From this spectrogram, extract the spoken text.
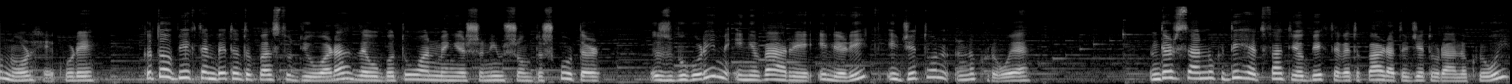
urorë hekuri. Këto objekte mbetën të pastudiuara dhe u botuan me një shënim shumë të shkurtër. Zbukurim i një varri ilirik i gjetun në Krujë. Ndërsa nuk dihet fati i objekteve të para të gjetura në Krujë,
